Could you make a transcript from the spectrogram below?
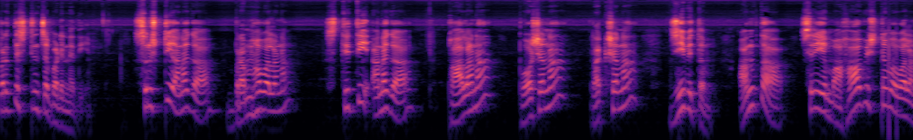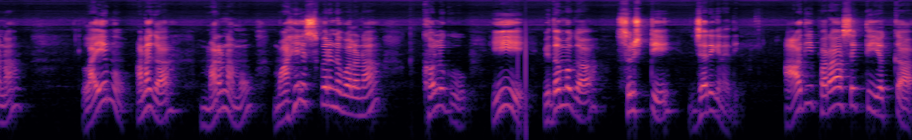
ప్రతిష్ఠించబడినది. సృష్టి అనగా బ్రహ్మ వలన స్థితి అనగా పాలన పోషణ రక్షణ జీవితం. అంతా శ్రీ మహావిష్ణువు వలన లయము అనగా మరణము మహేశ్వరుని వలన కలుగు ఈ విధముగా సృష్టి జరిగినది. ఆది పరాశక్తి యొక్క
